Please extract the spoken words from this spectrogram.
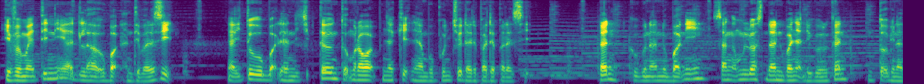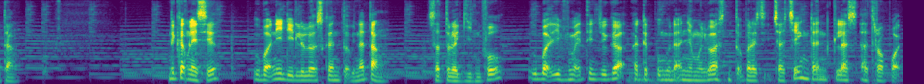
Ivermectin ni adalah ubat antiparasit iaitu ubat yang dicipta untuk merawat penyakit yang berpunca daripada parasit. Dan kegunaan ubat ni sangat meluas dan banyak digunakan untuk binatang. Dekat Malaysia, ubat ni diluluskan untuk binatang. Satu lagi info, ubat ivermectin juga ada penggunaan yang meluas untuk parasit cacing dan kelas arthropod.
